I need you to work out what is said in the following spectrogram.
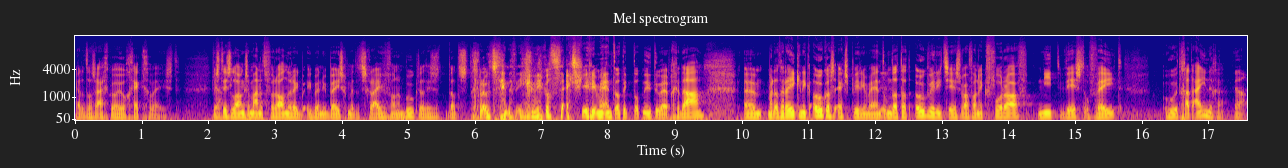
ja, dat was eigenlijk wel heel gek geweest. Dus Ja. het is langzaam aan het veranderen. Ik, ben- ik ben nu bezig met het schrijven van een boek. Dat is, het- dat is het grootste en het ingewikkeldste experiment dat ik tot nu toe heb gedaan. Ehm, maar dat reken ik ook als experiment, omdat dat ook weer iets is waarvan ik vooraf niet wist of weet hoe het gaat eindigen. Ja.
